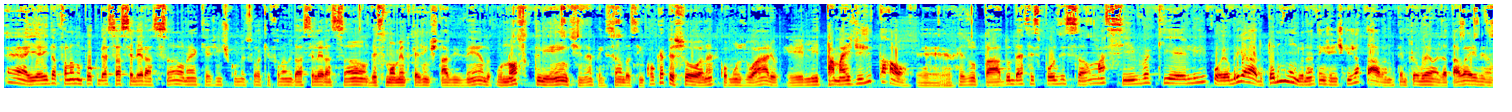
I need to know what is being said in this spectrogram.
É, e aí tá falando um pouco dessa aceleração, né? Que a gente começou aqui falando da aceleração, desse momento que a gente tá vivendo. O nosso cliente, né? Pensando assim, qualquer pessoa, né, como usuário, ele tá mais digital. É resultado dessa exposição massiva que ele foi obrigado. Todo mundo, né? Tem gente que já tava, não tem problema, já tava aí mesmo.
